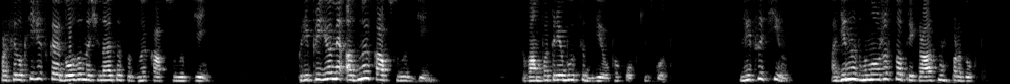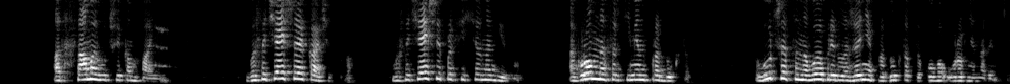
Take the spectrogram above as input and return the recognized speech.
Профилактическая доза начинается с одной капсулы в день. При приеме одной капсулы в день вам потребуется две упаковки в год. Лецитин – один из множества прекрасных продуктов от самой лучшей компании. Высочайшее качество, высочайший профессионализм, огромный ассортимент продуктов, лучшее ценовое предложение продуктов такого уровня на рынке.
